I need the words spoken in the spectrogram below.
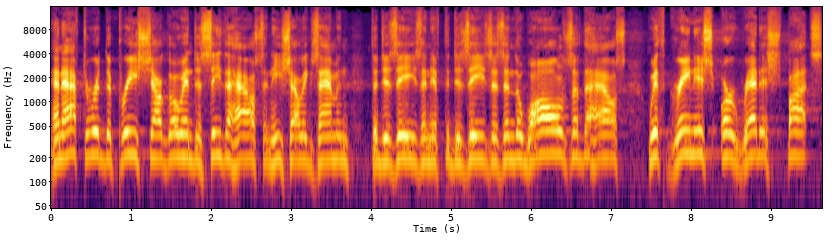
And afterward the priest shall go in to see the house, and he shall examine the disease. And if the disease is in the walls of the house with greenish or reddish spots,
